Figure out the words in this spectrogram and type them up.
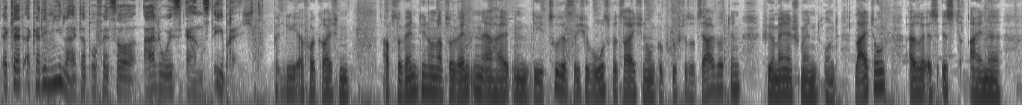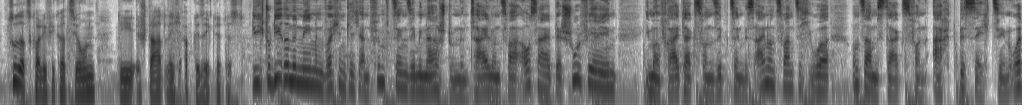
erklärt Akademieleiter Professor Alois Ernst Ebrecht. Die erfolgreichen Absolventinnen und Absolventen erhalten die zusätzliche Berufsbezeichnung geprüfte Sozialwirtin für Management und Leitung. Also es ist eine Zusatzqualifikation, die staatlich abgesegnet ist. Die Studierenden nehmen wöchentlich an 15 Seminarstunden teil und zwar außerhalb der Schulferien, immer freitags von 17 bis 21 Uhr und samstags von 8 bis 16.30 Uhr.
